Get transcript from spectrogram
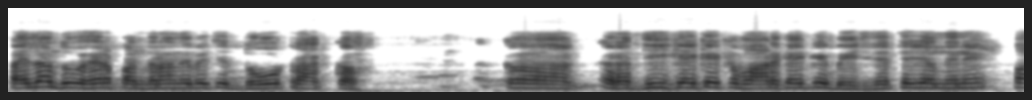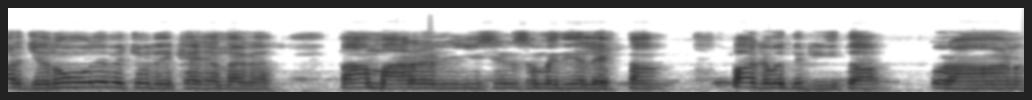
ਪਹਿਲਾਂ 2015 ਦੇ ਵਿੱਚ ਦੋ ਟਰੱਕ ਰੱਦੀ ਕਹਿ ਕੇ, ਕਬਾੜ ਕਹਿ ਕੇ ਵੇਚ ਦਿੱਤੇ ਜਾਂਦੇ ਨੇ। ਪਰ ਜਦੋਂ ਉਹਦੇ ਵਿੱਚੋਂ ਦੇਖਿਆ ਜਾਂਦਾਗਾ ਤਾਂ ਮਹਾਰਾਜਾ ਰਣਜੀਤ ਸਿੰਘ ਸਮੇਂ ਦੀਆਂ ਲਿਖਤਾਂ ਭਗਵਤ ਗੀਤਾ ਕੁਰਾਨ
